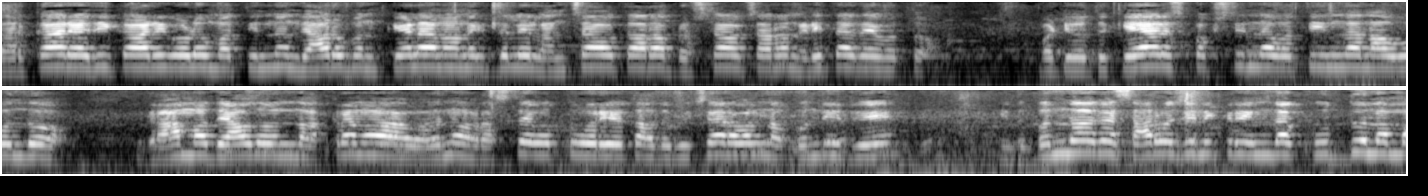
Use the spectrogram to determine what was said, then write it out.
ಸರ್ಕಾರಿ ಅಧಿಕಾರಿಗಳು ಮತ್ತೆ ಇನ್ನೊಂದು ಯಾರು ಬಂದು ಕೇಳೋಣ ಇದ್ರಲ್ಲಿ ಲಂಚಾವತಾರ, ಭ್ರಷ್ಟಾಚಾರ ನಡೀತಾ ಇದೆ ಇವತ್ತು. ಬಟ್ ಇವತ್ತು ಕೆ ಎಸ್ ಪಕ್ಷದಿಂದ ವತಿಯಿಂದ ನಾವು ಒಂದು ಗ್ರಾಮದ ಯಾವುದೋ ಒಂದು ಅಕ್ರಮ ಏನು ರಸ್ತೆ ಒತ್ತುವರಿ ಇತ್ತು ಅದ್ರ ವಿಚಾರವಾಗಿ ನಾವು ಬಂದಿದ್ವಿ. ಇದು ಬಂದಾಗ ಸಾರ್ವಜನಿಕರಿಂದ ಖುದ್ದು ನಮ್ಮ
